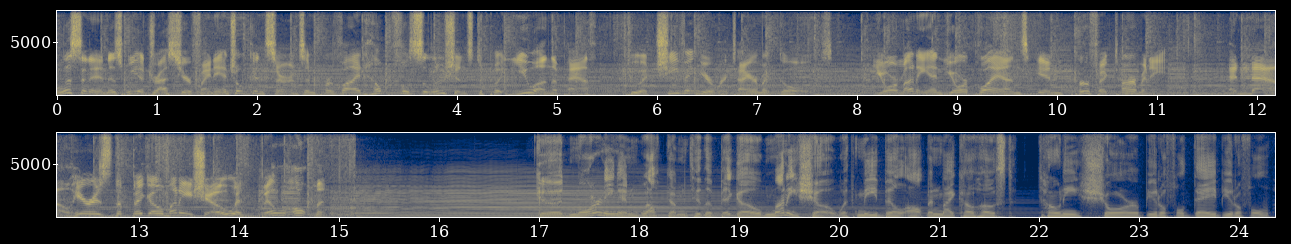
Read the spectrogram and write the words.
Listen in as we address your financial concerns and provide helpful solutions to put you on the path to achieving your retirement goals. Your money and your plans in perfect harmony. And now, here is the Big O Money Show with Bill Altman. Good morning and welcome to the Big O Money Show with me, Bill Altman, my co host, Tony Shore. Beautiful day, beautiful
